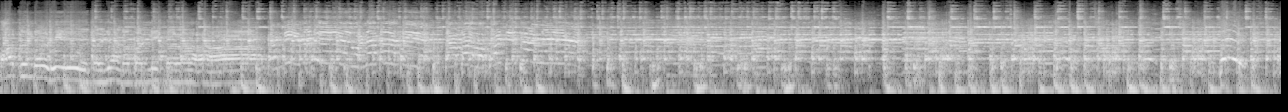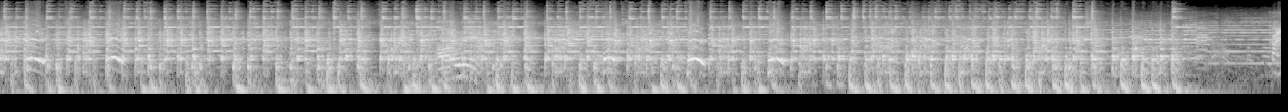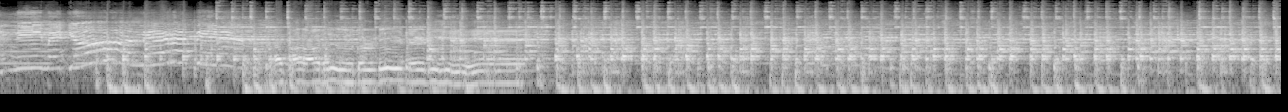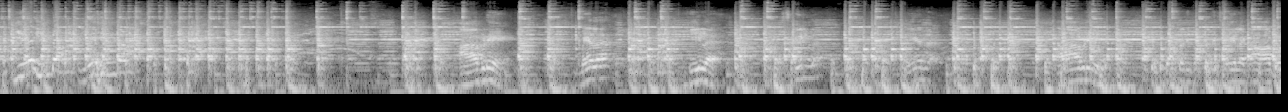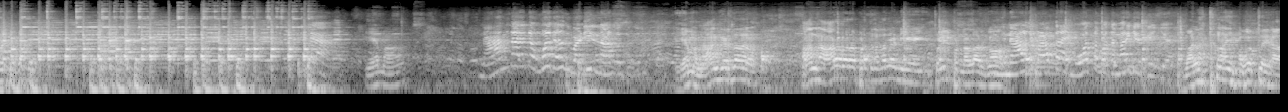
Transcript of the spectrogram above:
பார்க்கும்படி பண்ணிக்கலாம். அருள் கொண்டேனடி நடி. இந்த மேல கீழே சைடுல. ஏமா நாங்க இருந்தா நாங்க ஆரவாரப்படுத்தினா தானே நீ தொழில் பண்ண நல்லா இருக்கும் நீ நாலு வளர்த்த நான் ஓத்த பார்த்த மாதிரி கேட்குறீங்க வளர்த்த நாய் முகத்தையா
